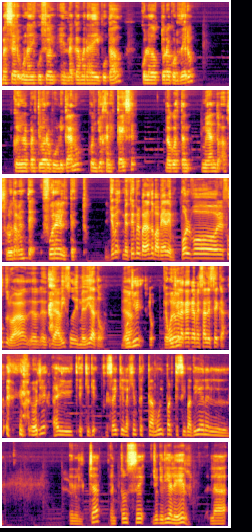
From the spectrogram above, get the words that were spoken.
va a ser una discusión en la Cámara de Diputados con la doctora Cordero, con el Partido Republicano, con Johannes Kaiser? Luego están meando absolutamente fuera del texto. Yo me, estoy preparando para mear en polvo en el futuro, ¿ah? le, aviso de inmediato. Oye, que bueno que la caca me sale seca. Oye, hay, es que, que, sabes que la gente está muy participativa en el en el chat, entonces yo quería leer la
